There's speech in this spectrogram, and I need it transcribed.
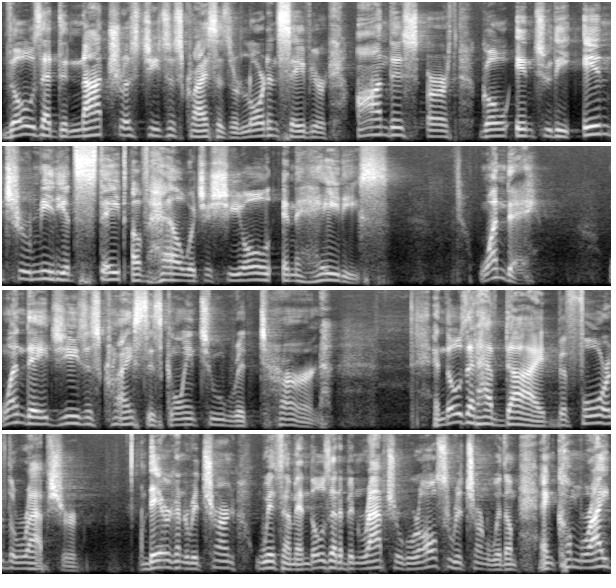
those that did not trust Jesus Christ as their Lord and Savior on this earth go into the intermediate state of hell, which is Sheol and Hades. One day, one day, Jesus Christ is going to return. And those that have died before the rapture, they are going to return with him. And those that have been raptured will also return with him and come right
